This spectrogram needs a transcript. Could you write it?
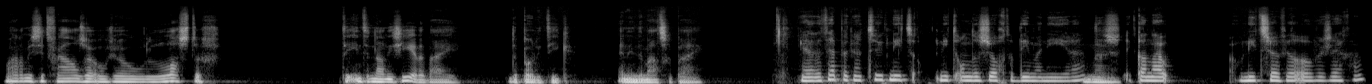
Waarom is dit verhaal zo, zo lastig te internaliseren bij de politiek en in de maatschappij? Ja, dat heb ik natuurlijk niet, niet onderzocht op die manier. Dus ik kan daar ook niet zoveel over zeggen.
